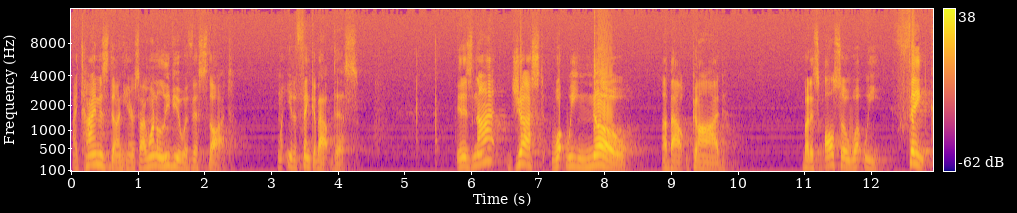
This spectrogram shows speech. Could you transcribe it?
My time is done here, so I want to leave you with this thought. I want you to think about this. It is not just what we know about God, but it's also what we think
